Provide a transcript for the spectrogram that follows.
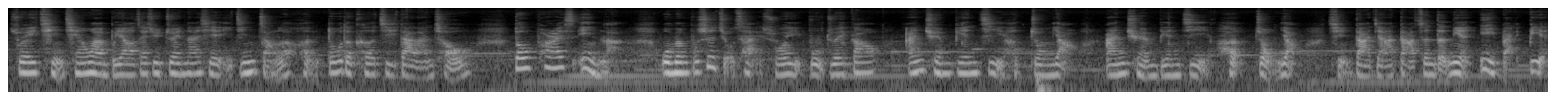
所以请千万不要再去追那些已经涨了很多的科技大蓝筹，都 price in 啦。我们不是韭菜，所以不追高，安全边际很重要，安全边际很重要，请大家大声的念一百遍。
